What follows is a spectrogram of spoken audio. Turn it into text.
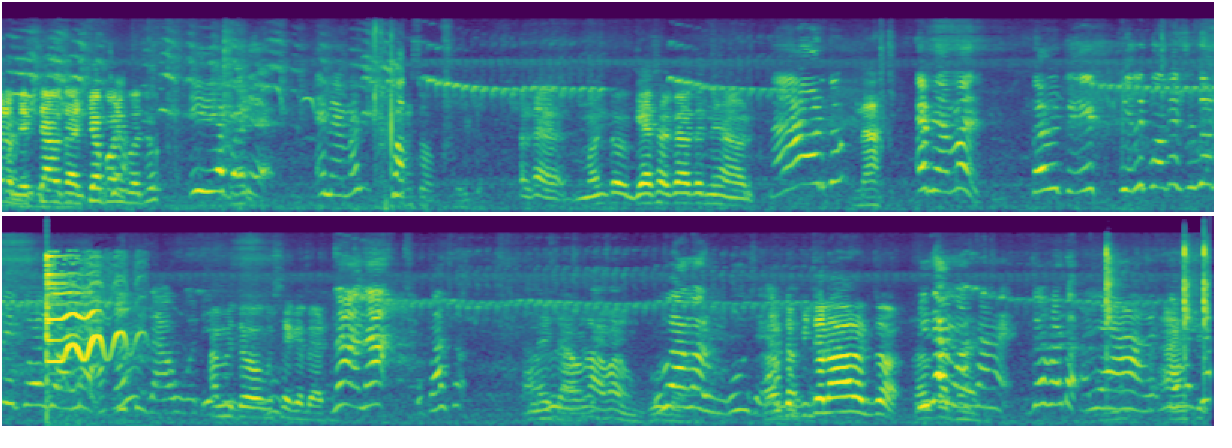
એમ મેકતા આવતા ચો બધું? ઈ પડે. અરે મન તો ગેસ હગાવતા જ નહીં આવડતું. ના આવડતું? ના. એમ મહેમાન. અમે તો ઉસે કે બેઠ. ના ના. ઊભા છો. બીજો લાવ રાખજો બીજા મોસા નહીં જો હેડો અમે જો.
